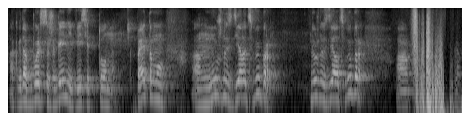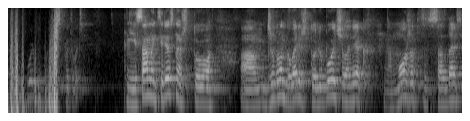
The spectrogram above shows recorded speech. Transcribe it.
а когда боль сожалений весит тонны. Поэтому а, нужно сделать выбор. Нужно сделать выбор, какую боль вы будете испытывать. И самое интересное, что Джим Рон говорит, что любой человек может создать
